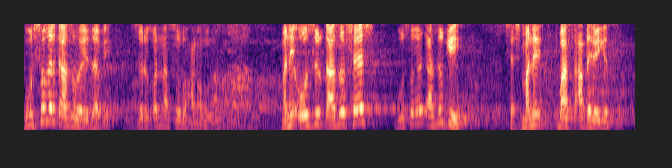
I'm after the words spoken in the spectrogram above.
গোসলের কাজও হয়ে যাবে। জোর কন্যা সুবহানাল্লাহ। মানে ওজুর কাজও শেষ, গোসলের কাজও কি? শেষ। মানে বাস আদায় হয়ে গেছে।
